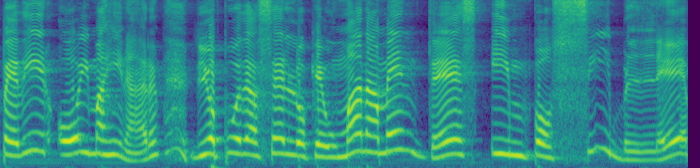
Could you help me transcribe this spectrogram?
pedir o imaginar. Dios puede hacer lo que humanamente es imposible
